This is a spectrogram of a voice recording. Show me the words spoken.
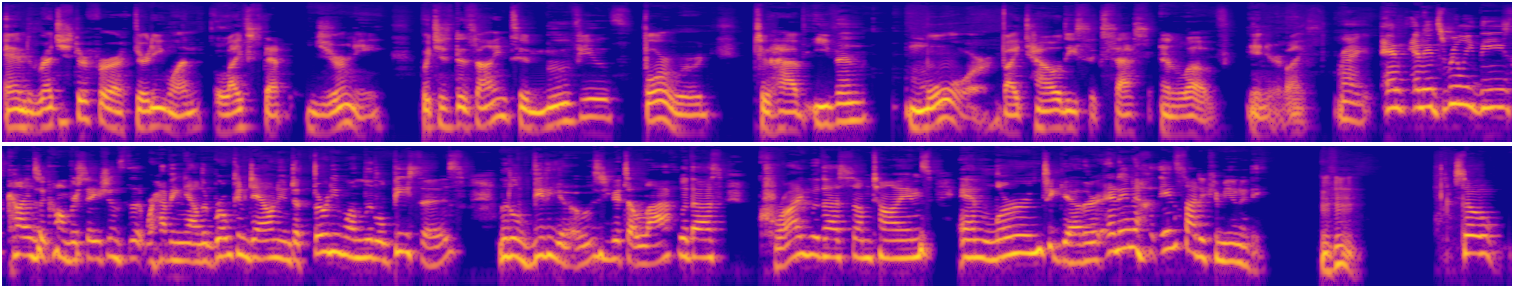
and register for our 31 life step journey, which is designed to move you forward to have even more vitality, success, and love in your life. Right. And and it's really these kinds of conversations that we're having now. They're broken down into 31 little pieces, little videos. You get to laugh with us, cry with us sometimes, and learn together and in inside a community. Mm-hmm. So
